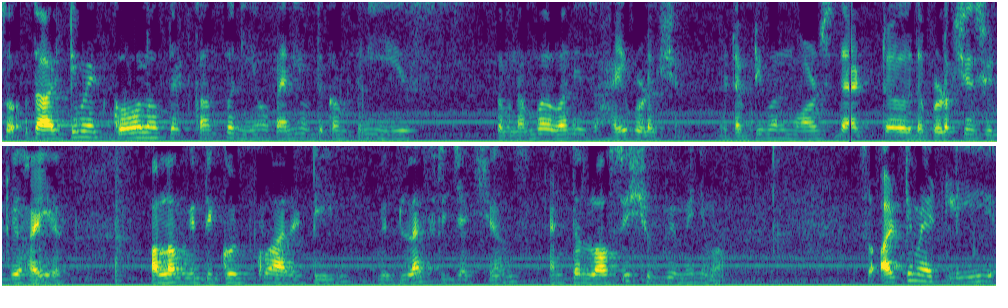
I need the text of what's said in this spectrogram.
So the ultimate goal of that company of any of the company is the number one is high production. That everyone wants that uh, the production should be higher along with the good quality with less rejections and the losses should be minimum. So ultimately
